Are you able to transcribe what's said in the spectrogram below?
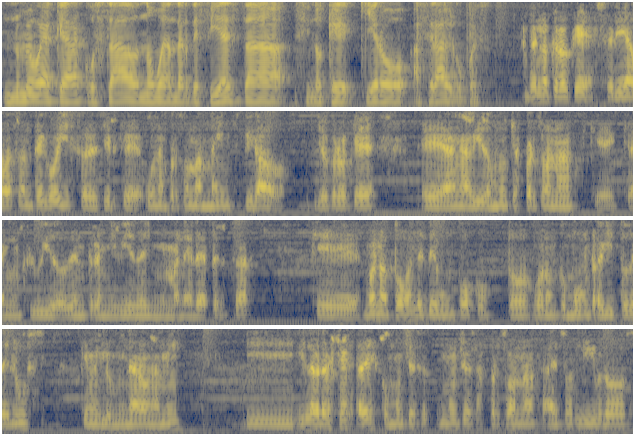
no me voy a quedar acostado, no voy a andar de fiesta, sino que quiero hacer algo, pues? Bueno, creo que sería bastante egoísta decir que una persona me ha inspirado. Yo creo que eh, han habido muchas personas que, que han influido dentro de mi vida y mi manera de pensar que, bueno, a todos les debo un poco, todos fueron como un rayito de luz que me iluminaron a mí. Y, la verdad es que agradezco muchas, muchas de esas personas, a esos libros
